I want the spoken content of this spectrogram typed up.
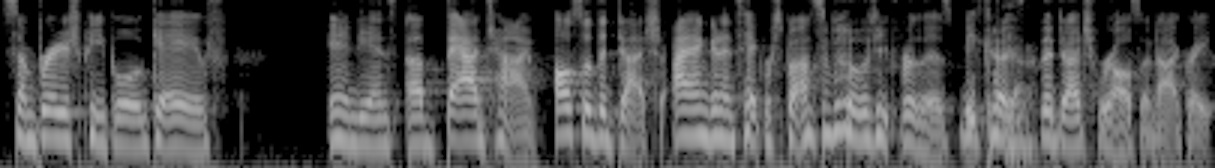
some British people gave Indians a bad time. Also, the Dutch. I am going to take responsibility for this because Yeah. the Dutch were also not great.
